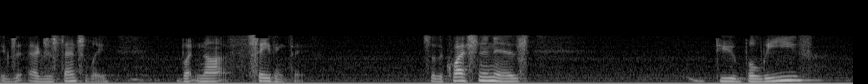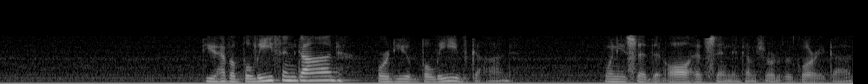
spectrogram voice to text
ex- existentially, but not saving faith. So the question is, do you believe? Do you have a belief in God, or do you believe God? When He said that all have sinned and come short of the glory of God,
